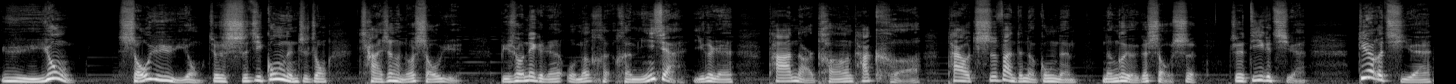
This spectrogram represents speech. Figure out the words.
语用、手语语用，就是实际功能之中产生很多手语。比如说，那个人，我们很很明显，一个人他哪儿疼，他渴，他要吃饭等等功能，能够有一个手势，这是第一个起源。第二个起源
